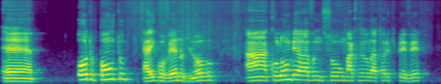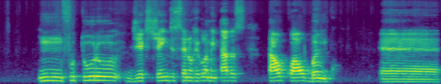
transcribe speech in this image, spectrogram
É, outro ponto, aí governo de novo, a Colômbia avançou um marco regulatório que prevê um futuro de exchanges sendo regulamentadas tal qual banco. É,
